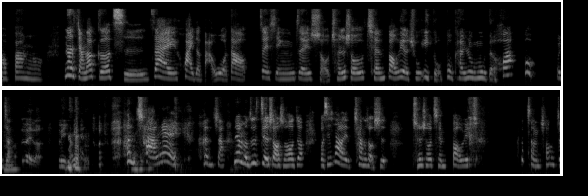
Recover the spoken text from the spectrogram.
好棒哦！那讲到歌词，在坏的把握到。最新这一首成熟前爆裂出一朵不堪入目的花哦，我讲对了，嗯、里面 很长哎、欸，很长。那我们就是介绍的时候就，就我接下来唱的首是成熟前爆裂，讲超久。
